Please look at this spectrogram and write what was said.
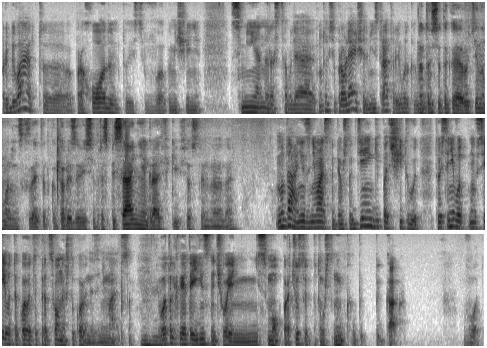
пробивают э, проходы, то есть в помещении, смены расставляют, ну, то есть управляющие, администраторы, и вот как Ну, бы это все такая рутина, можно сказать, от которой зависит расписание, графики и все остальное, да? Ну да, они занимаются тем, что деньги подсчитывают. То есть они вот, ну, всей вот такой вот операционной штуковиной занимаются. И вот только это единственное, чего я не смог прочувствовать, потому что, ну, как бы, как? Вот.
